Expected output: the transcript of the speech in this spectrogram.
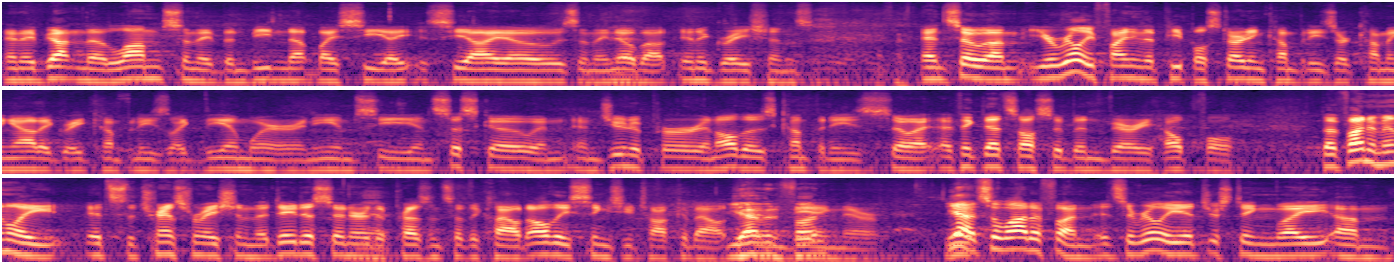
and they've gotten the lumps and they've been beaten up by CIOs and they know about integrations. And so um, you're really finding that people starting companies are coming out of great companies like VMware and EMC and Cisco and, and Juniper and all those companies. So I, I, think that's also been very helpful. But fundamentally, it's the transformation in the data center, yeah. the presence of the cloud, all these things you talk about. You having fun? Being there. Yeah. yeah. it's a lot of fun. It's a really interesting way. Um,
